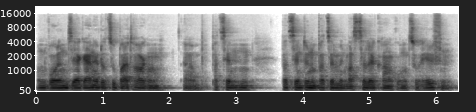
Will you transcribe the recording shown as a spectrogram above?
und wollen sehr gerne dazu beitragen, äh, Patienten, Patientinnen und Patienten mit Mastzellerkrankungen zu helfen.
